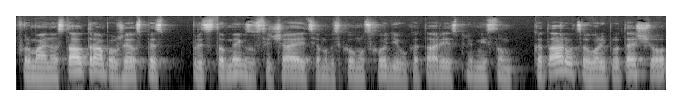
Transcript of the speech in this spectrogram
формально став Трамп, а вже спецпредставник зустрічається на Близькому Сході у Катарі з прем'єр-міністром Катару. Це говорить про те, що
